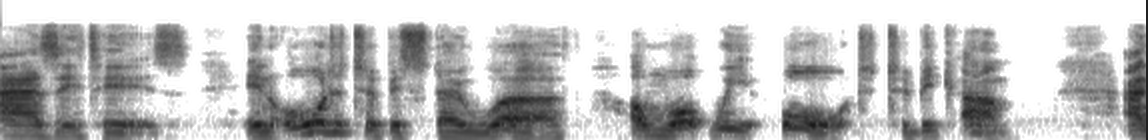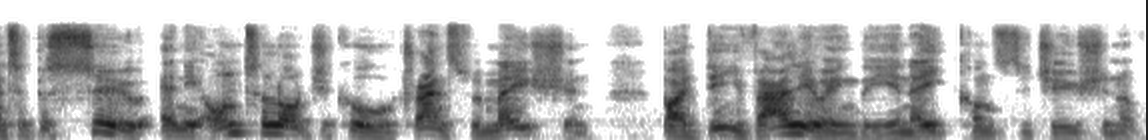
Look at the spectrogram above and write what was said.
as it is in order to bestow worth on what we ought to become and to pursue any ontological transformation by devaluing the innate constitution of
